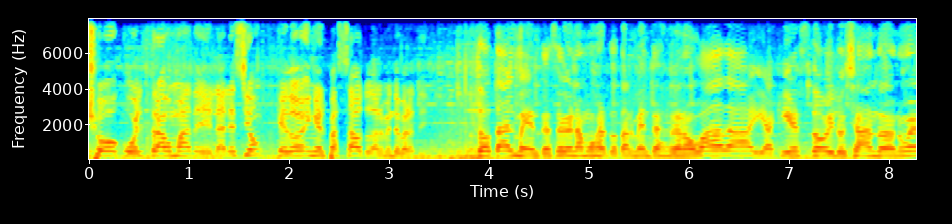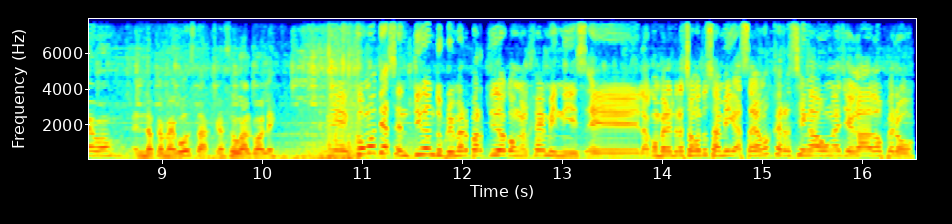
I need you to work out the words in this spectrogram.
shock o el trauma de la lesión quedó en el pasado totalmente para ti. Totalmente, soy una mujer totalmente renovada y aquí estoy luchando de nuevo en lo que me gusta, que es jugar al vóley. Eh, ¿Cómo te has sentido en tu primer partido con el Géminis? Eh, la compenetración con tus amigas. Sabemos que recién aún has llegado, pero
